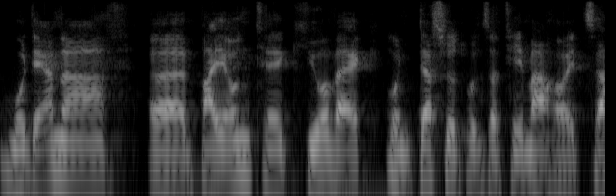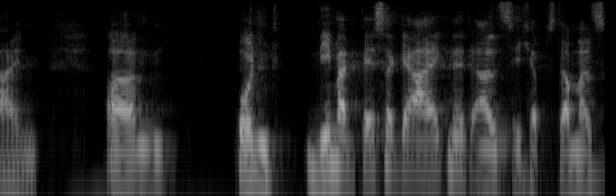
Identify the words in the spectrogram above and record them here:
Moderna, äh, BioNTech, CureVac und das wird unser Thema heute sein. Ähm, und niemand besser geeignet als, ich habe es damals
